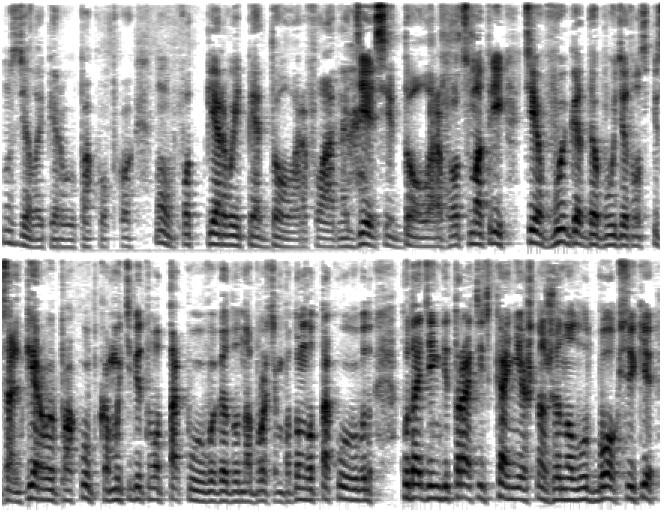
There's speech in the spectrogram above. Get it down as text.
ну, сделай первую покупку. Ну, вот первые 5 долларов, ладно, 10 долларов. Вот смотри, тебе выгода будет, вот специально первая покупка, мы тебе вот такую выгоду набросим, потом вот такую выгоду. Куда деньги тратить? Конечно же, на лутбоксики.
